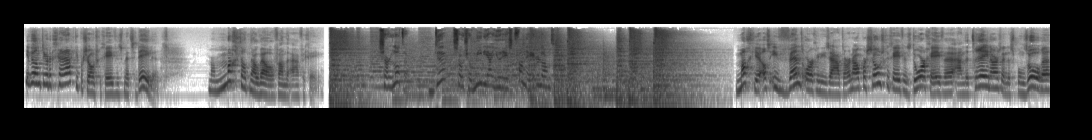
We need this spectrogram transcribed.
Je wil natuurlijk graag die persoonsgegevens met ze delen. Maar mag dat nou wel van de AVG? Charlotte, de social media jurist van Nederland. Mag je als eventorganisator nou persoonsgegevens doorgeven aan de trainers en de sponsoren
